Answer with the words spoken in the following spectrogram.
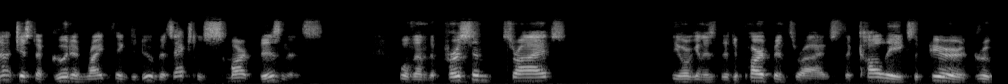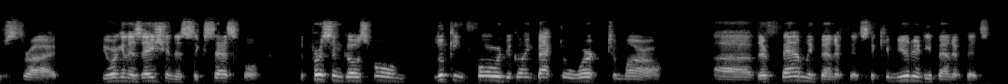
not just a good and right thing to do, but it's actually smart business. Well, then the person thrives, the organiz- the department thrives, the colleagues, the peer groups thrive, the organization is successful. The person goes home looking forward to going back to work tomorrow. Uh, their family benefits, the community benefits.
